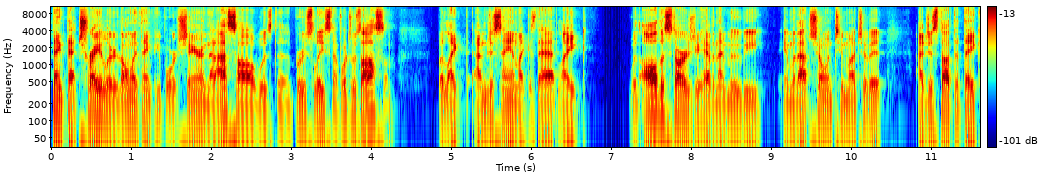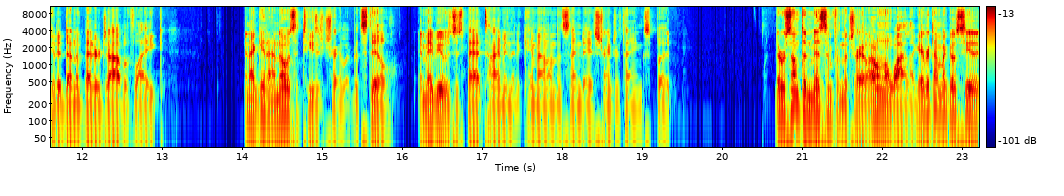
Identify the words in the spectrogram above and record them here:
think that trailer, the only thing people were sharing that I saw was the Bruce Lee stuff, which was awesome. But like, I'm just saying, like, is that like with all the stars you have in that movie and without showing too much of it? I just thought that they could have done a better job of like, and again, I know it's a teaser trailer, but still, and maybe it was just bad timing that it came out on the same day as Stranger Things, but there was something missing from the trailer. I don't know why. Like every time I go see a,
